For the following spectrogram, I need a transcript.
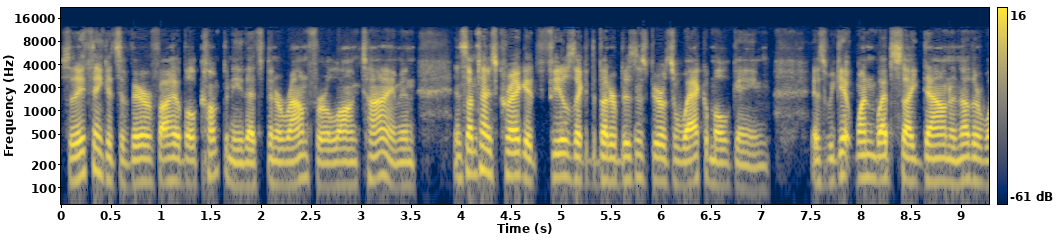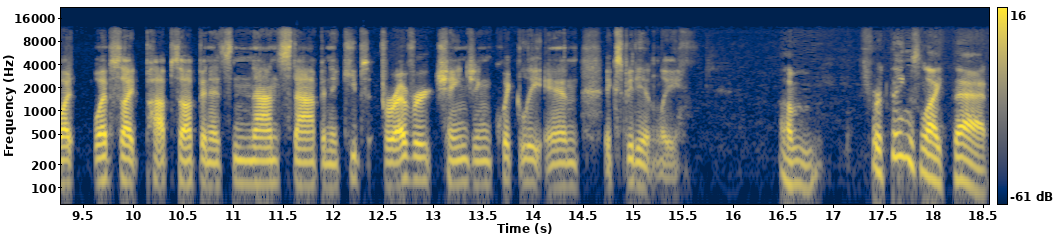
So they think it's a verifiable company that's been around for a long time. And and sometimes Craig it feels like the Better Business Bureau is a whack-a-mole game. As we get one website down, another website pops up and it's nonstop and it keeps forever changing quickly and expediently. Um, for things like that,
